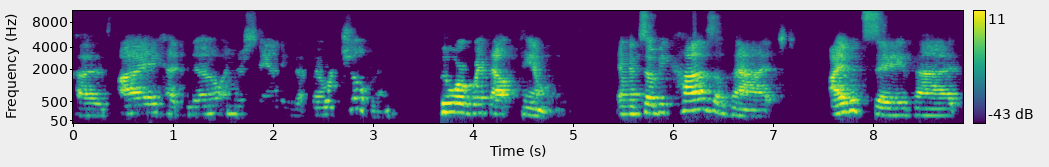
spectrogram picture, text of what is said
because I had no understanding that there were children who were without families. And so, because of that, I would say that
